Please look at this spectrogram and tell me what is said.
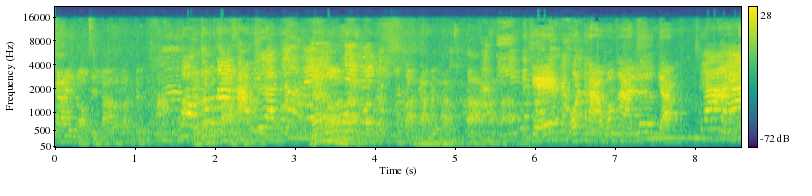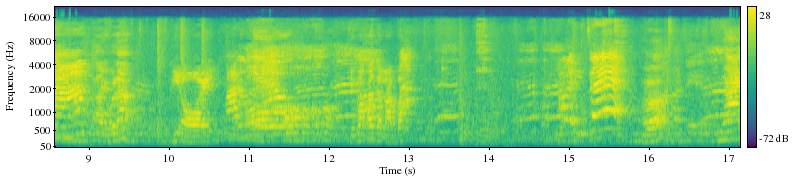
ใกล้ๆเนาะปีหน้าเรารับกันบอกต้องหน้าสามเดือนแน่นอนค่ะก็จะประสานงานไปทางต่างนะครับเจ๊มีคนถามว่างานเลิกยังอย่าใครวะน่ะพี่ออย มาแล้วคิดว่าเขาจะรับปะ อะไรเจ๊เฮ้ง่าย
